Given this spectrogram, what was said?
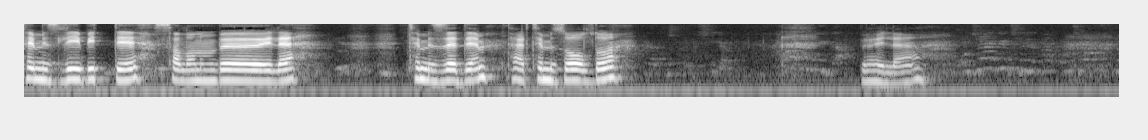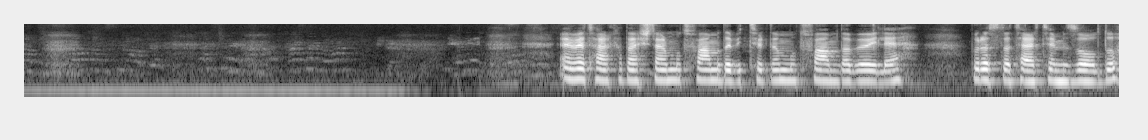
Temizliği bitti. Salonum böyle temizledim. Tertemiz oldu. Böyle. Evet arkadaşlar mutfağımı da bitirdim. Mutfağım da böyle. Burası da tertemiz oldu.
